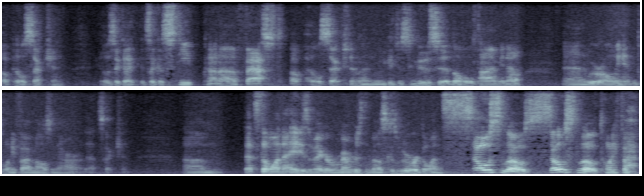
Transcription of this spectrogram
uphill section. It was like a it's like a steep kind of fast uphill section, and we could just goose it the whole time, you know. And we were only hitting 25 miles an hour that section. Um, that's the one that Hades Omega remembers the most because we were going so slow, so slow, 25,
